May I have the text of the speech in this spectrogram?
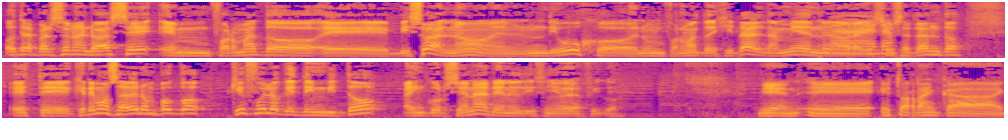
otra persona lo hace en formato eh, visual, ¿no? En un dibujo, en un formato digital también, ahora que se usa tanto. Este, queremos saber un poco qué fue lo que te invitó a incursionar en el diseño gráfico. Bien, eh, esto arranca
